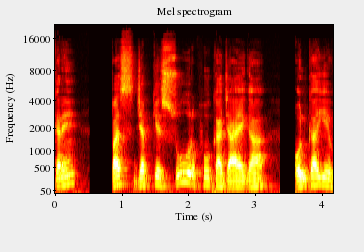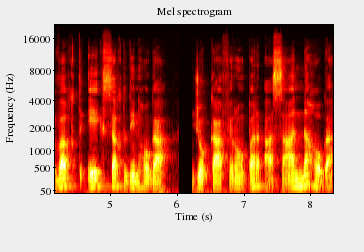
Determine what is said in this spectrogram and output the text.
کریں۔ پس جبکہ سور پھونکا جائے گا، ان کا یہ وقت ایک سخت دن ہوگا جو کافروں پر آسان نہ ہوگا۔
